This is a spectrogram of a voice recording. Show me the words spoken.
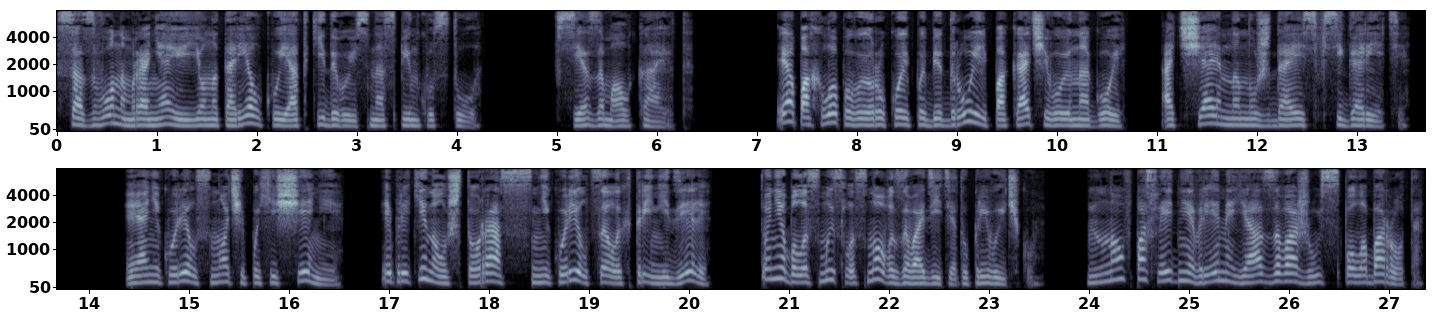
Со звоном роняю ее на тарелку и откидываюсь на спинку стула. Все замолкают. Я похлопываю рукой по бедру и покачиваю ногой, отчаянно нуждаясь в сигарете. Я не курил с ночи похищения и прикинул, что раз не курил целых три недели, то не было смысла снова заводить эту привычку. Но в последнее время я завожусь с полоборота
